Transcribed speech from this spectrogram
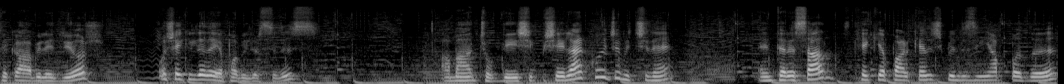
tekabül ediyor. O şekilde de yapabilirsiniz. Ama çok değişik bir şeyler koyacağım içine. Enteresan kek yaparken hiçbirinizin yapmadığı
